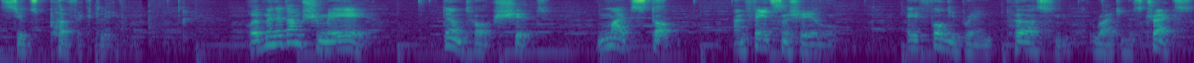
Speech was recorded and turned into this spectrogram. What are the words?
suits perfectly. Hört mir nicht am Schmäh. Don't talk shit. Might stop. Ein Fetzenschädel. A foggy-brained person writing his tracks.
